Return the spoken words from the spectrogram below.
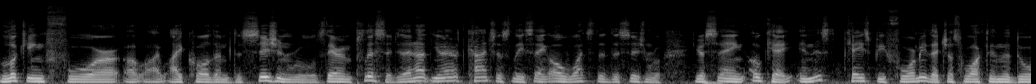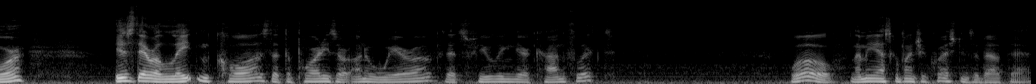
looking for, uh, I, I, call them decision rules. They're implicit. They're not, you're not consciously saying, oh, what's the decision rule? You're saying, okay, in this case before me that just walked in the door, is there a latent cause that the parties are unaware of that's fueling their conflict? Whoa, let me ask a bunch of questions about that.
